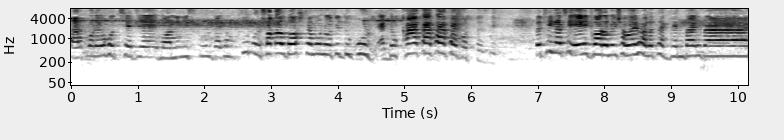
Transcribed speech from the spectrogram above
তারপরেও হচ্ছে যে মর্নিং স্কুল দেখুন, কি বলি, সকাল দশটা মনে হচ্ছে দুপুর, একদম খা খা খা খা করতেছে। তো ঠিক আছে, এই গরমে সবাই ভালো থাকবেন, বাই বাই।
